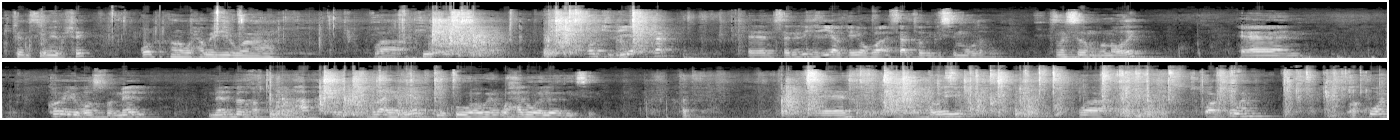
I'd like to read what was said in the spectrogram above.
kijadiis inay rushay qolka kana waxa weeye waa waa kii qolkii ciyaalka sariirihii ciyaalka iyo waa asaartoodii ka sii muuqda isna sidan buu noqday. Kor iyo hoosba meel meel bed qabta laha badaha yaryar iyo kuwa waaweyn waxaba waa loo adeegsaday. Waxa weeye waa waa kuwan waa kuwan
